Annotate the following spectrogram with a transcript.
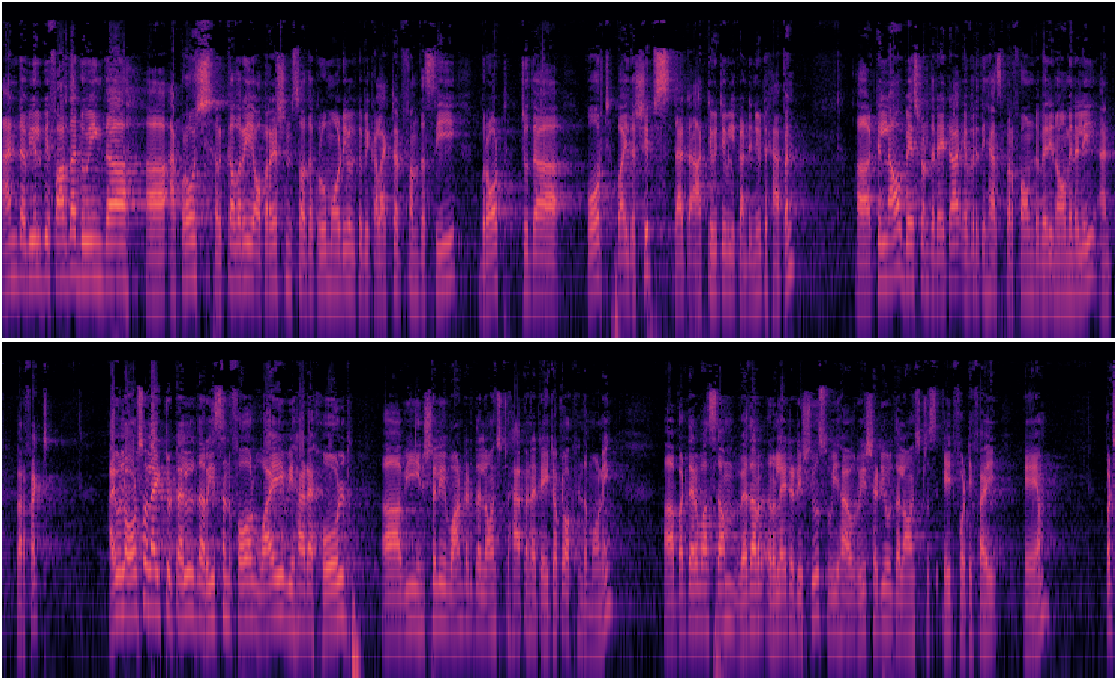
And uh, we will be further doing the uh, approach recovery operations of the crew module to be collected from the sea, brought to the port by the ships. That activity will continue to happen. Uh, till now, based on the data, everything has performed very nominally and perfect. I will also like to tell the reason for why we had a hold. Uh, we initially wanted the launch to happen at 8 o'clock in the morning, uh, but there was some weather-related issues. We have rescheduled the launch to 8:45 a.m. But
